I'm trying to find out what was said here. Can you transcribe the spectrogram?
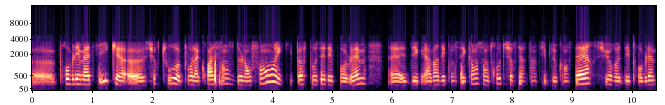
euh, problématiques, euh, surtout pour la croissance de l'enfant et qui peuvent poser des problèmes, euh, avoir des conséquences entre autres sur certains types de cancers, sur des problèmes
